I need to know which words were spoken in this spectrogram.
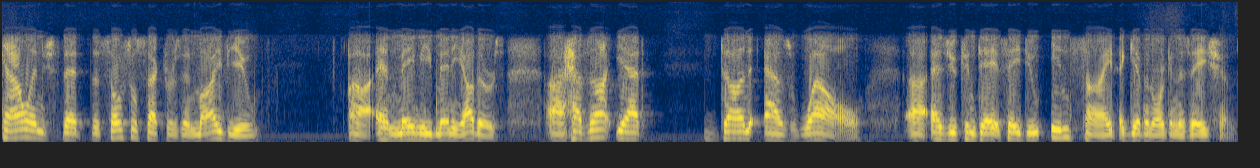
challenge that the social sectors, in my view, uh, and maybe many others, uh, have not yet done as well uh, as you can da- say do inside a given organization.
